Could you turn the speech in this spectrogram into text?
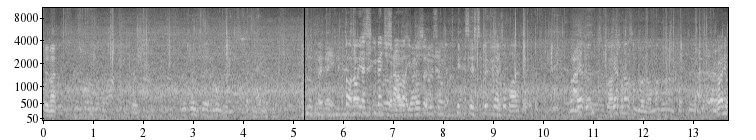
Good, mate. Don't know, yes, eventually smell like your brother. When I guess what else I'm going on? I'm going on top two. Right.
